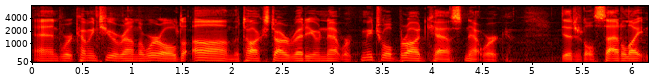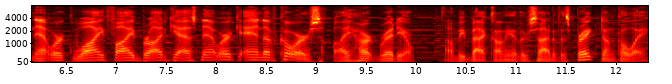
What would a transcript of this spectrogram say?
And we're coming to you around the world on the Talkstar Radio Network, Mutual Broadcast Network, Digital Satellite Network, Wi Fi Broadcast Network, and of course, iHeartRadio. I'll be back on the other side of this break. Don't go away.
